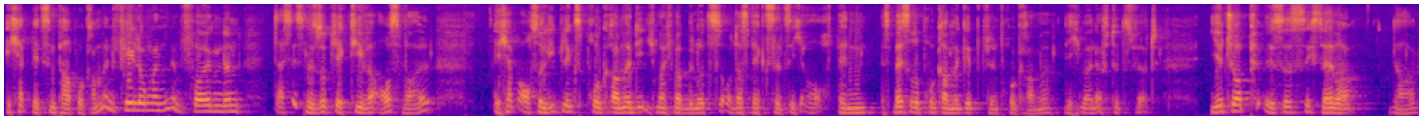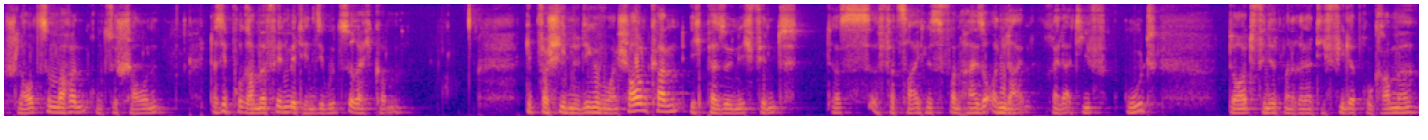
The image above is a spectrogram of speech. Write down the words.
ich habe jetzt ein paar Programmempfehlungen im Folgenden. Das ist eine subjektive Auswahl. Ich habe auch so Lieblingsprogramme, die ich manchmal benutze und das wechselt sich auch, wenn es bessere Programme gibt, wenn Programme nicht mehr unterstützt wird. Ihr Job ist es, sich selber da schlau zu machen und zu schauen, dass Sie Programme finden, mit denen Sie gut zurechtkommen. Es gibt verschiedene Dinge, wo man schauen kann. Ich persönlich finde das Verzeichnis von Heise Online relativ gut. Dort findet man relativ viele Programme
